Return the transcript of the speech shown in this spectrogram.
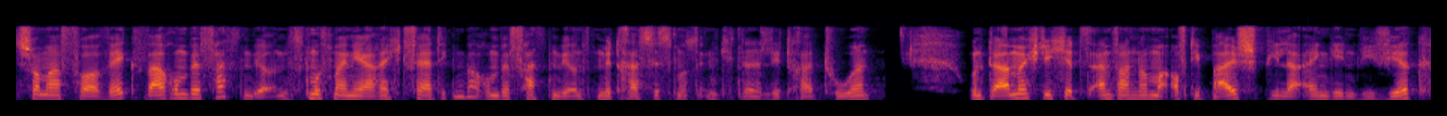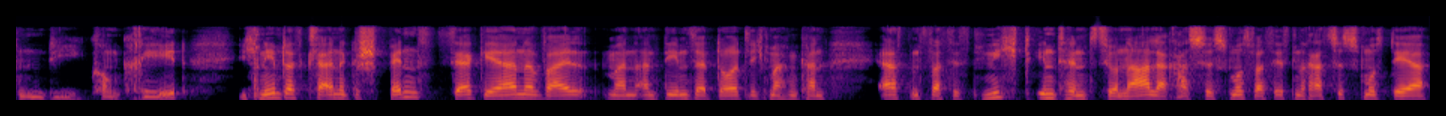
schon mal vorweg. Warum befassen wir uns? Das muss man ja rechtfertigen. Warum befassen wir uns mit Rassismus in Kinderliteratur? Und da möchte ich jetzt einfach nochmal auf die Beispiele eingehen. Wie wirken die konkret? Ich nehme das kleine Gespenst sehr gerne, weil man an dem sehr deutlich machen kann. Erstens, was ist nicht intentionaler Rassismus? Was ist ein Rassismus, der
